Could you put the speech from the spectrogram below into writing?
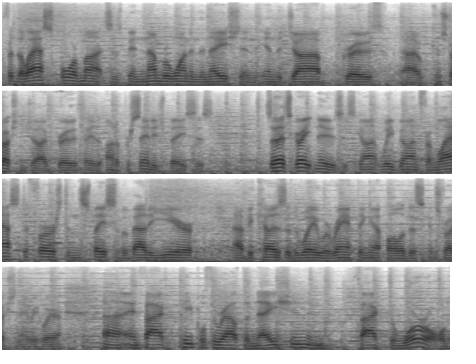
for the last four months, has been number one in the nation in the job growth, uh, construction job growth on a percentage basis. So that's great news. It's gone, we've gone from last to first in the space of about a year uh, because of the way we're ramping up all of this construction everywhere. Uh, in fact, people throughout the nation, in fact the world,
